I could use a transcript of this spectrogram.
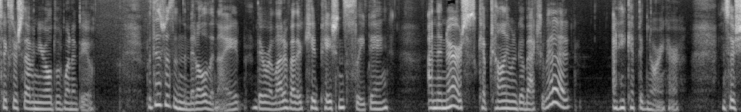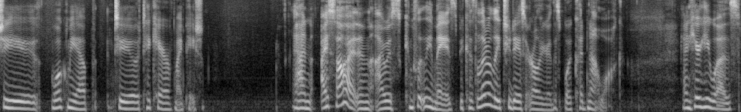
six or seven year old would want to do. But this was in the middle of the night. There were a lot of other kid patients sleeping, and the nurse kept telling him to go back to bed, and he kept ignoring her. And so she woke me up to take care of my patient. And I saw it and I was completely amazed because literally two days earlier, this boy could not walk. And here he was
